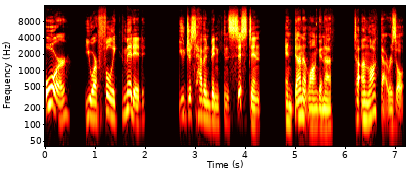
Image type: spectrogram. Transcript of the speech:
Or you are fully committed, you just haven't been consistent and done it long enough to unlock that result.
